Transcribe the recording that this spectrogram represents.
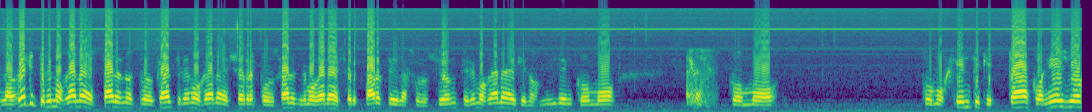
la verdad que tenemos ganas de estar en nuestro local, tenemos ganas de ser responsables, tenemos ganas de ser parte de la solución, tenemos ganas de que nos miren como como como gente que está con ellos,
